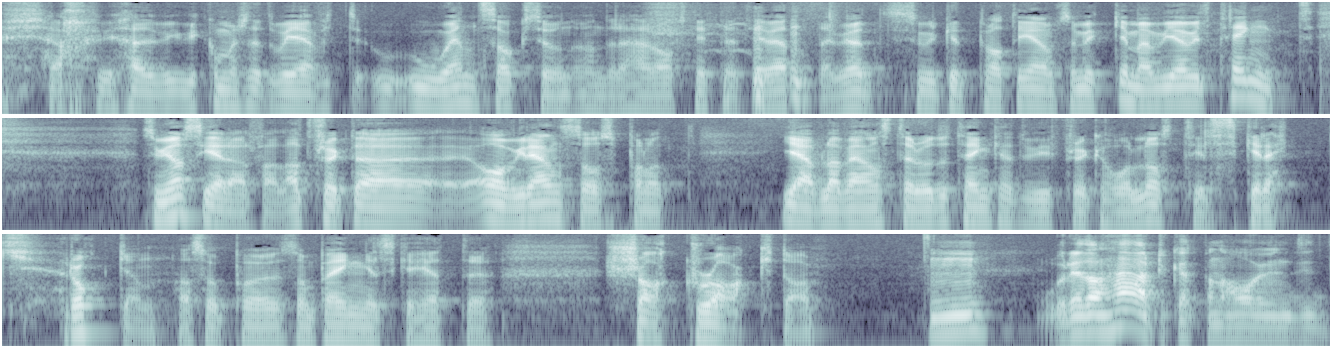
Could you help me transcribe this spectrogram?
Ja, vi, kommer säkert vara jävligt oense också under det här avsnittet. Jag vet inte, vi har inte så mycket pratat igenom så mycket Men vi har väl tänkt Som jag ser det i alla fall, att försöka avgränsa oss på något jävla vänster. Och då tänker jag att vi försöker hålla oss till skräckrocken. Alltså på, som på engelska heter Shock Rock då. Mm. Och redan här tycker jag att man har ju en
